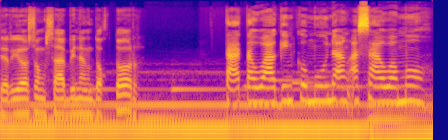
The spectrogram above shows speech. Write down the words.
Seryosong sabi ng doktor. Tatawagin ko muna ang asawa mo.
